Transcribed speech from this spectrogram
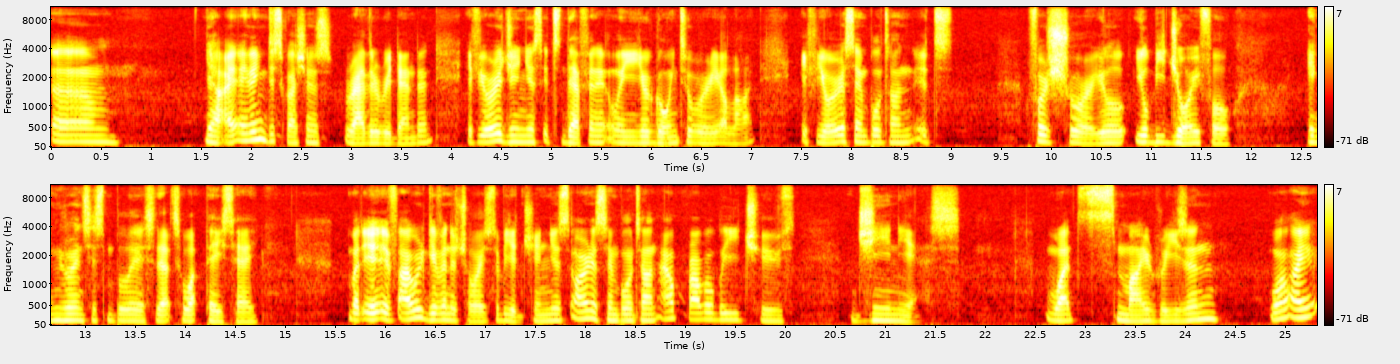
um yeah, I, I think this question is rather redundant. If you're a genius, it's definitely you're going to worry a lot. If you're a simpleton, it's for sure you'll you'll be joyful. Ignorance is bliss, that's what they say. But if I were given the choice to be a genius or a simpleton, I'll probably choose genius. What's my reason? Well, I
